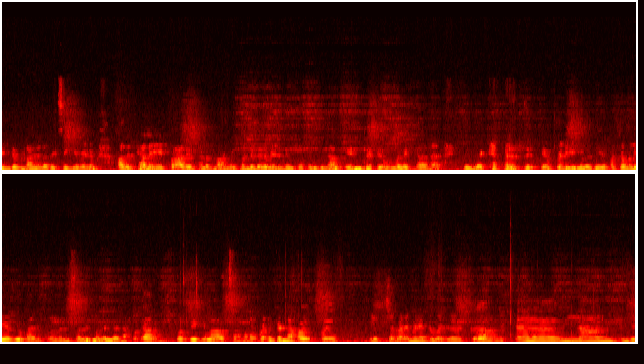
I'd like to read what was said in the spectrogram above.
ஐந்தும் நாங்கள் அதை செய்ய வேண்டும். அதற்கான ஏற்பாடுகளும் நாங்கள் கொண்டு வர வேண்டும் என்றபடிதான் என்று உங்களுக்கான இந்த கருத்து எப்படி எங்களுடைய பக்கமலையார் யோகா இருக்கிறதுன்னு சொல்லி முதல்ல நம்ம ஆரம்பிச்சு பார்க்குறீங்களா சமண வணக்கம் நகல் நிச்சயமான வணக்கம் நான் இந்த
